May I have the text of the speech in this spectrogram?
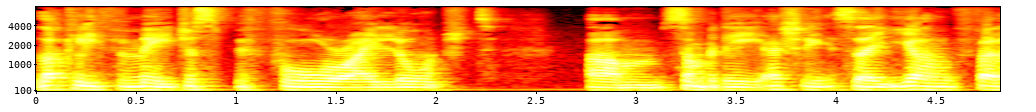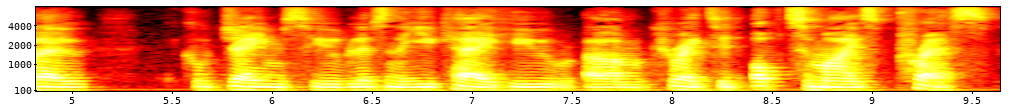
luckily for me, just before I launched, um, somebody actually it's a young fellow called James who lives in the UK who um, created OptimizePress,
